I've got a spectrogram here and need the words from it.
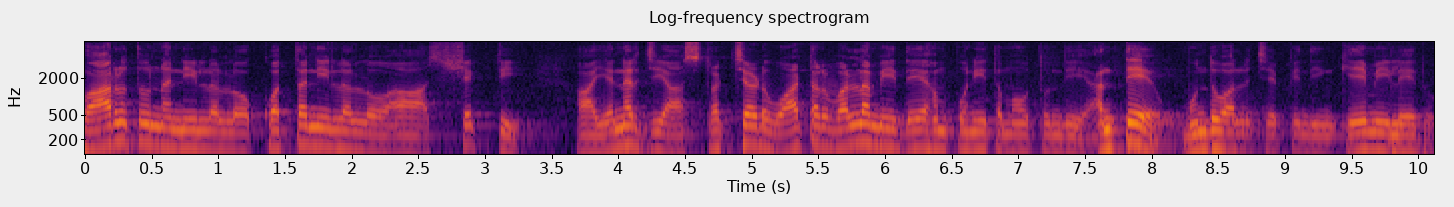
పారుతున్న నీళ్ళల్లో కొత్త నీళ్ళల్లో ఆ శక్తి ఆ ఎనర్జీ ఆ స్ట్రక్చర్డ్ వాటర్ వల్ల మీ దేహం పునీతమవుతుంది. అంతే ముందు వాళ్ళు చెప్పింది ఇంకేమీ లేదు.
